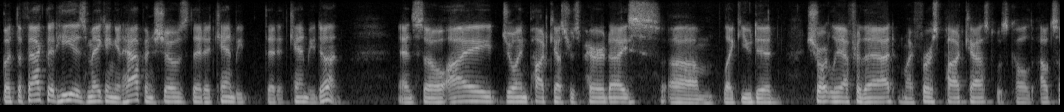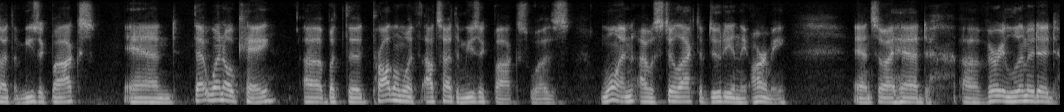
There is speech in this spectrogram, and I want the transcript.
but the fact that he is making it happen shows that it can be that it can be done. And so I joined Podcasters Paradise, um, like you did. Shortly after that, my first podcast was called Outside the Music Box, and that went okay. Uh, but the problem with Outside the Music Box was one, I was still active duty in the Army, and so I had a very limited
